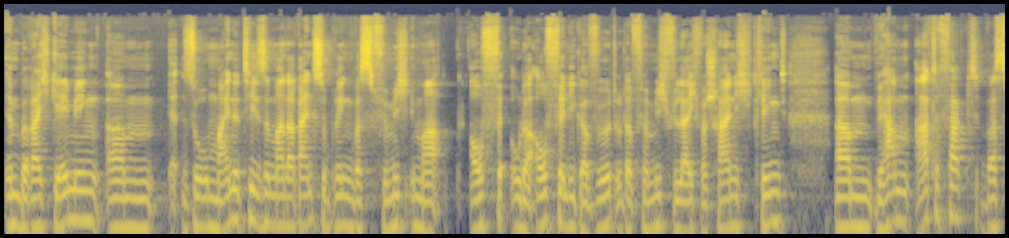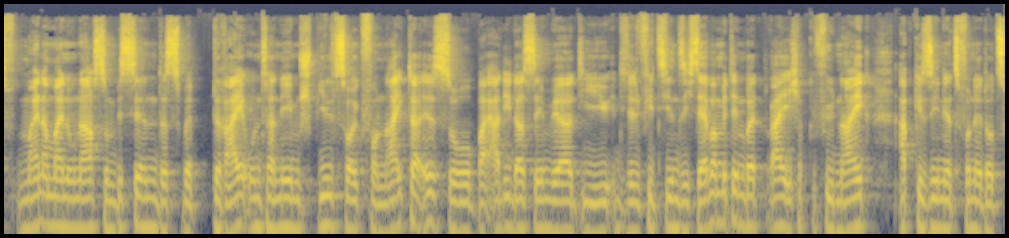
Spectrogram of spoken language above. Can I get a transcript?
im Bereich Gaming, so um meine These mal da reinzubringen, was für mich immer auf oder auffälliger wird oder für mich vielleicht wahrscheinlich klingt. Ähm, wir haben Artefakt, was meiner Meinung nach so ein bisschen das Web 3 Unternehmen Spielzeug von Nike da ist. So bei Adidas sehen wir, die identifizieren sich selber mit dem Web 3. Ich habe Gefühl, Nike, abgesehen jetzt von der Dot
